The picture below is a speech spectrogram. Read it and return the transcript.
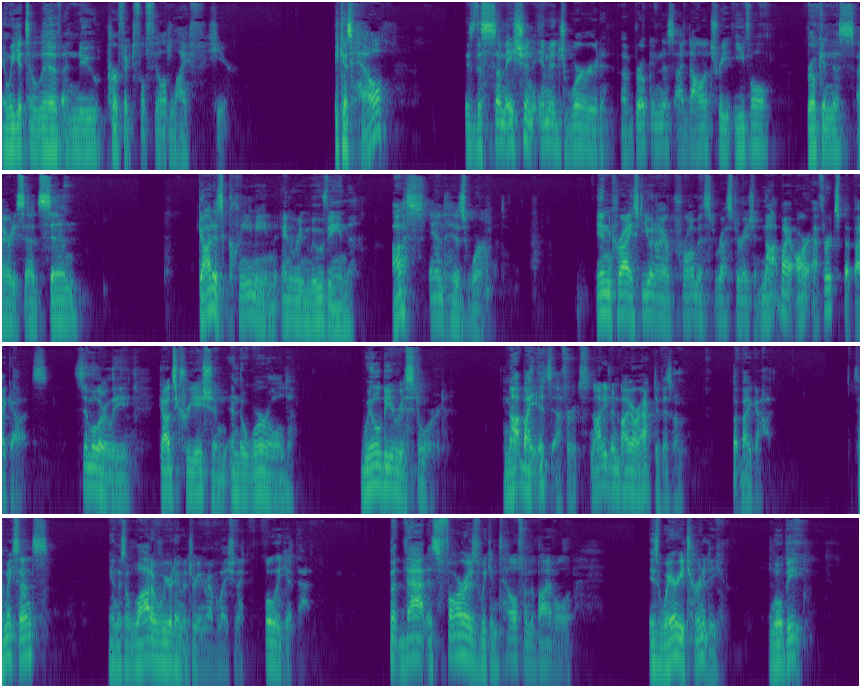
And we get to live a new, perfect, fulfilled life here. Because hell is the summation image word of brokenness, idolatry, evil, brokenness, I already said, sin. God is cleaning and removing us and his world. In Christ, you and I are promised restoration, not by our efforts, but by God's. Similarly, God's creation and the world will be restored, not by its efforts, not even by our activism, but by God. Does that make sense? And there's a lot of weird imagery in Revelation. I fully get that. But that, as far as we can tell from the Bible, is where eternity will be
